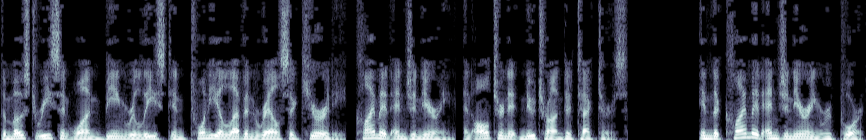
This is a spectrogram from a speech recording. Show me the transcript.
the most recent one being released in 2011 Rail Security, Climate Engineering, and Alternate Neutron Detectors. In the Climate Engineering Report,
